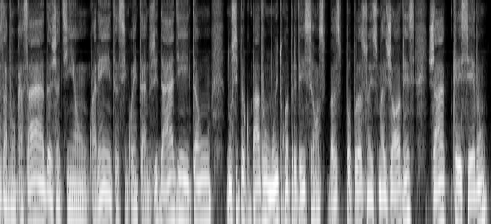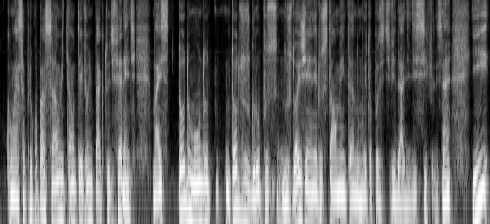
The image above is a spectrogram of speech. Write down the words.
estavam casadas, já tinham 40, 50 anos de idade, então não se preocupavam muito com a prevenção. As, as populações mais jovens já cresceram com essa preocupação, então teve um impacto diferente. Mas todo mundo, em todos os grupos, nos dois gêneros, está aumentando muito a positividade de sífilis, né? E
